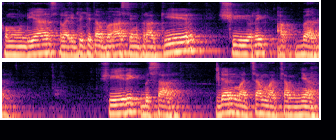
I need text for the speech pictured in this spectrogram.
Kemudian setelah itu kita bahas yang terakhir syirik akbar. Syirik besar dan macam-macamnya.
